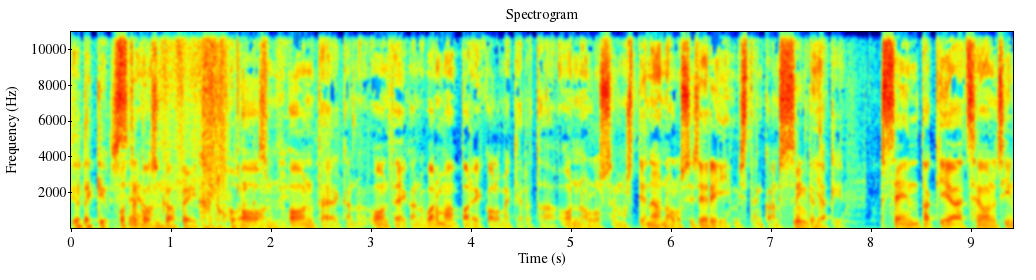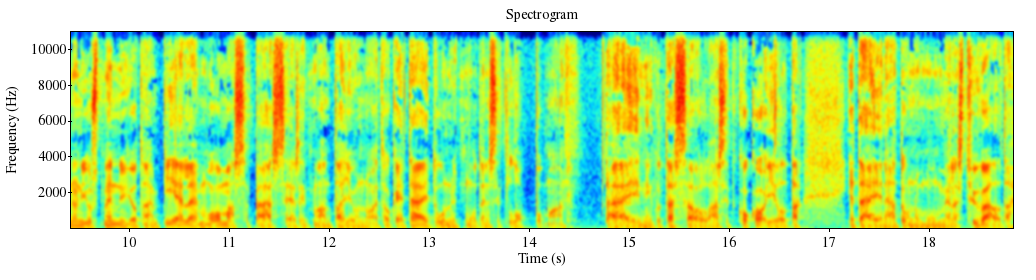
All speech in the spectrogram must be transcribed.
Jotenkin, ootko koskaan feikannut On, on feikannut, on feikannut. Varmaan pari-kolme kertaa on ollut semmoista. Ja nämä on ollut siis eri ihmisten kanssa. Minkä ja takia? Sen takia, että se on, siinä on just mennyt jotain pieleen mun omassa päässä ja sitten mä oon tajunnut, että okei, tämä ei tunnu nyt muuten sitten loppumaan. Tää ei, niin kuin, tässä ollaan sitten koko ilta ja tämä ei enää tunnu mun mielestä hyvältä.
